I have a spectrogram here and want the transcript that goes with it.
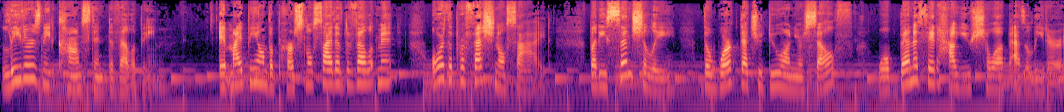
Leaders need constant developing. It might be on the personal side of development or the professional side, but essentially, the work that you do on yourself will benefit how you show up as a leader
